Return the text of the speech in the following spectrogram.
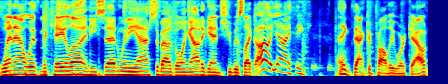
Went out with Mckayla, and he said when he asked about going out again, she was like, "Oh yeah, I think, I think that could probably work out."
